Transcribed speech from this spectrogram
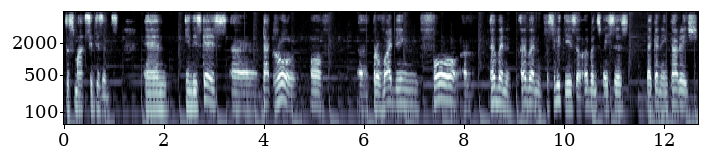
to smart citizens. And in this case, uh, that role of uh, providing for uh, urban urban facilities or urban spaces that can encourage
